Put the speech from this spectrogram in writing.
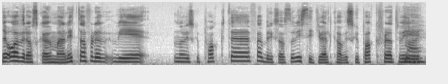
Det overraska jo meg litt, da, for det, vi, når vi skulle pakke til Fabrikstad, så visste ikke vi helt hva vi skulle pakke. For at vi Nei.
